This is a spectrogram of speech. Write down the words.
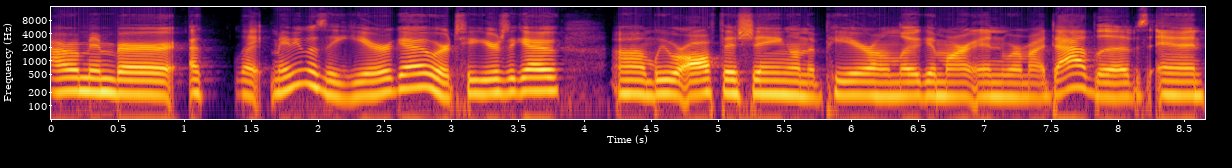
I remember, a, like maybe it was a year ago or two years ago. Um, we were all fishing on the pier on Logan Martin, where my dad lives, and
